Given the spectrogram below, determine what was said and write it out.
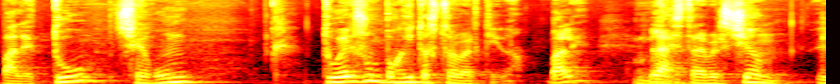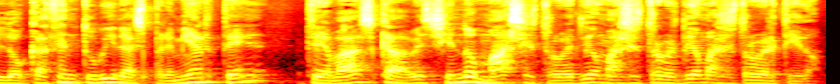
vale. tú, según. Tú eres un poquito extrovertido, ¿vale? La extroversión, lo que hace en tu vida es premiarte, te vas cada vez siendo más extrovertido, más extrovertido, más extrovertido.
